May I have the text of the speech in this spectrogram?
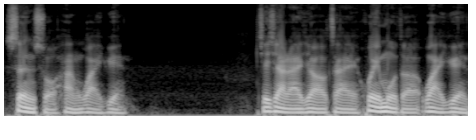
圣所和外院。接下来要在会幕的外院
